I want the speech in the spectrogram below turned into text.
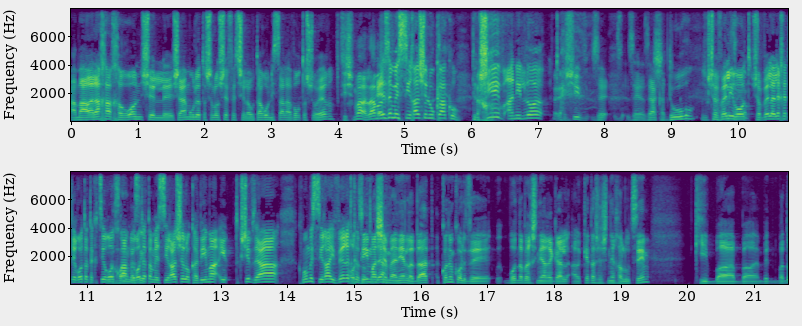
המהלך האחרון של, שהיה אמור להיות ה-3-0 של לאוטרו ניסה לעבור את השוער, תשמע למה איזה מסירה של לוקקו. תקשיב, אני לא... תקשיב, זה- זה- זה זה הכדור, שווה לראות, שווה ללכת לראות את התקציר עוד נכון, פעם, לראות את המסירה שלו קדימה. תקשיב, זה היה כמו מסירה עיוורת כזאת, אותי מה. שמעניין לדעת, קודם כל זה, בוא נדבר שנייה רגע על, על קטע של שני חלוצים, כי ב, ב, ב, ב,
